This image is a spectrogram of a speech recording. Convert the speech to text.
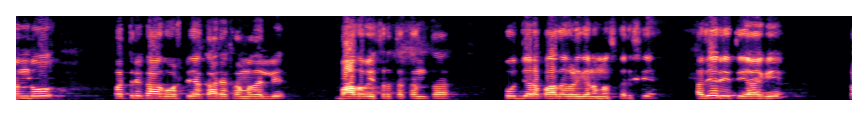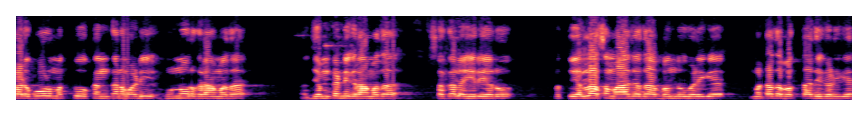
ಒಂದು ಪತ್ರಿಕಾಗೋಷ್ಠಿಯ ಕಾರ್ಯಕ್ರಮದಲ್ಲಿ ಭಾಗವಹಿಸಿರ್ತಕ್ಕಂಥ ಪೂಜ್ಯರ ಪಾದಗಳಿಗೆ ನಮಸ್ಕರಿಸಿ. ಅದೇ ರೀತಿಯಾಗಿ ಕಡಕೋಳು ಮತ್ತು ಕಂಕನವಾಡಿ ಹುನ್ನೂರು ಗ್ರಾಮದ, ಜಮಖಂಡಿ ಗ್ರಾಮದ ಸಕಲ ಹಿರಿಯರು ಮತ್ತು ಎಲ್ಲ ಸಮಾಜದ ಬಂಧುಗಳಿಗೆ, ಮಠದ ಭಕ್ತಾದಿಗಳಿಗೆ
